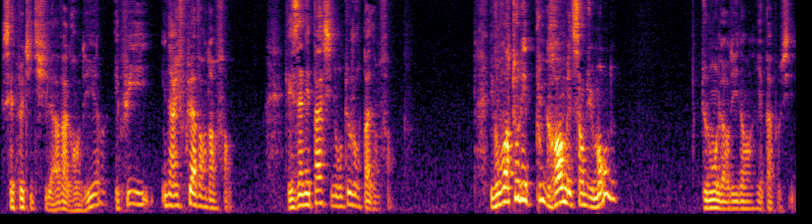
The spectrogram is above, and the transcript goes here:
Cette petite fille-là va grandir et puis ils n'arrivent plus à avoir d'enfants. Les années passent, ils n'ont toujours pas d'enfants. Ils vont voir tous les plus grands médecins du monde. Tout le monde leur dit non, il n'y a pas, possible,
